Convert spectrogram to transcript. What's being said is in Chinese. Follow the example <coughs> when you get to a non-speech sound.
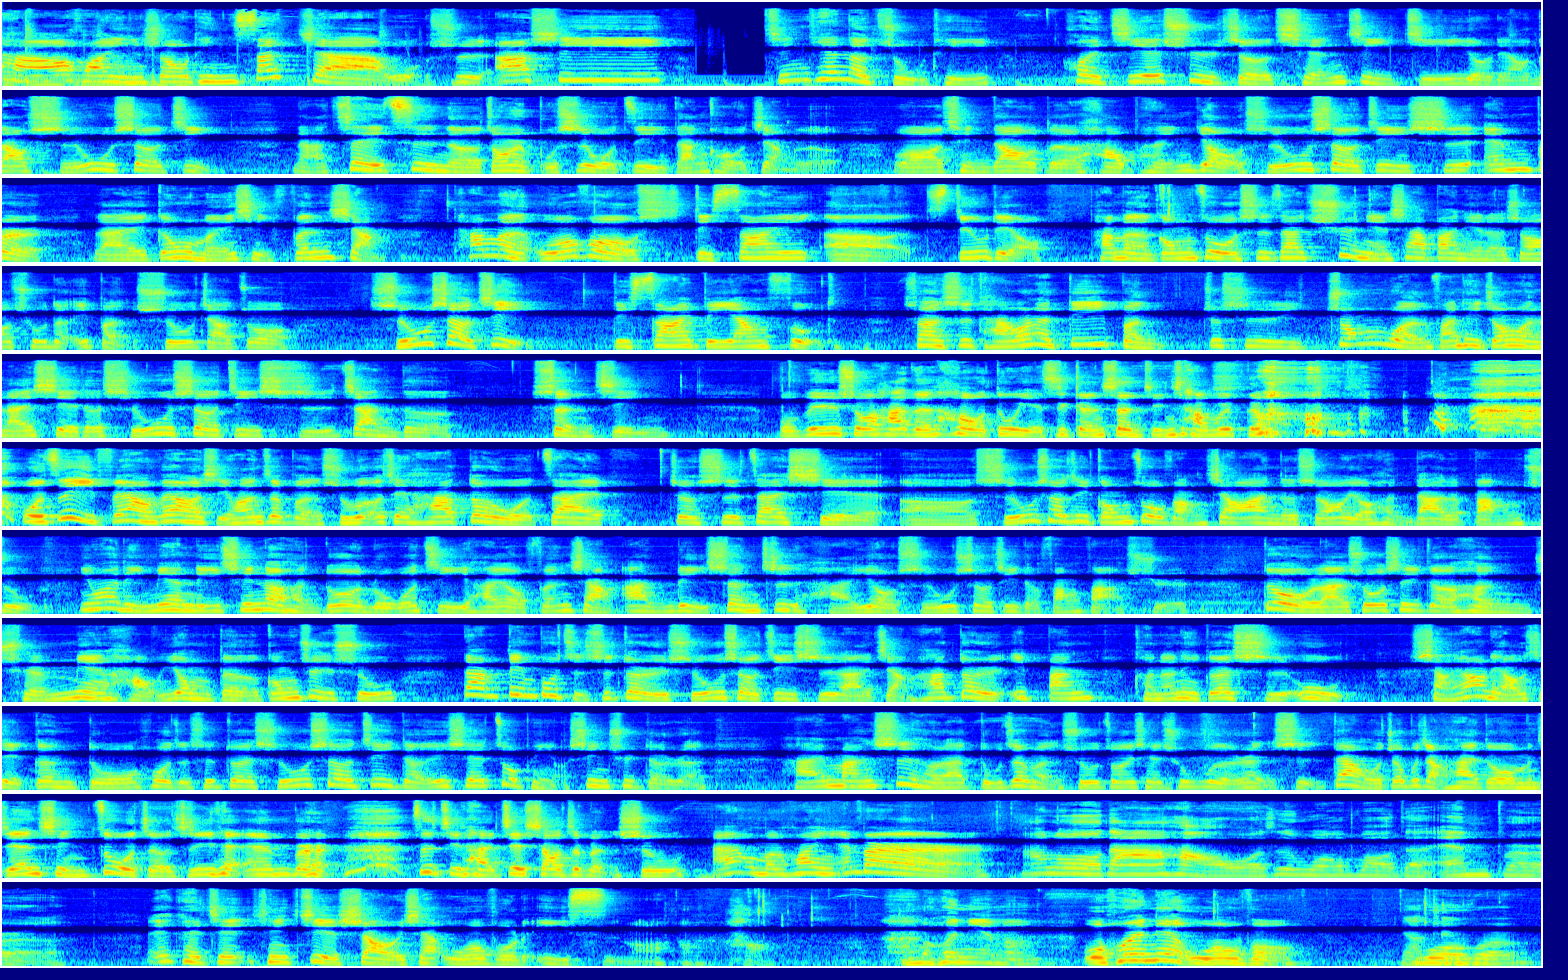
大家好，欢迎收听塞甲，我是阿西。今天的主题会接续着前几集有聊到食物设计，那这一次呢，终于不是我自己单口讲了，我要请到我的好朋友食物设计师 Amber 来跟我们一起分享他们 Wovo Design 呃 Studio 他们的工作室在去年下半年的时候出的一本书，叫做《食物设计 Design Beyond Food》。算是台湾的第一本，就是以中文繁体中文来写的食物设计实战的圣经。我必须说，它的厚度也是跟圣经差不多。<laughs> 我自己非常非常喜欢这本书，而且它对我在就是在写呃食物设计工作坊教案的时候有很大的帮助，因为里面厘清了很多的逻辑，还有分享案例，甚至还有食物设计的方法学。对我来说，是一个很全面好用的工具书。但并不只是对于食物设计师来讲，它对于一般可能你对食物想要了解更多，或者是对食物设计的一些作品有兴趣的人，还蛮适合来读这本书，做一些初步的认识。但我就不讲太多，我们今天请作者之一的 Amber <laughs> 自己来介绍这本书。来，我们欢迎 Amber。Hello，大家好，我是 Wovo 的 Amber。哎，可以先先介绍一下 Wovo 的意思吗？哦，好，你们会念吗？我会念 Wovo。Wovo。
